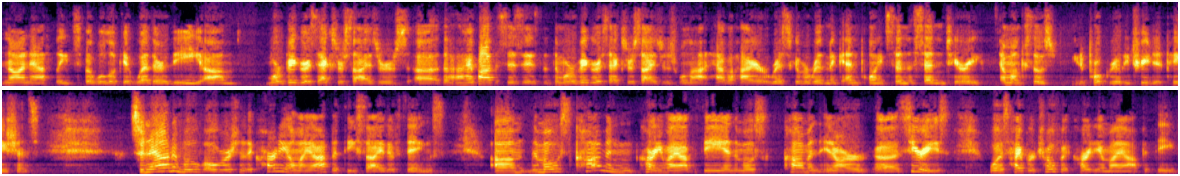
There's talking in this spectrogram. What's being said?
non athletes, but we'll look at whether the um, more vigorous exercisers, uh, the hypothesis is that the more vigorous exercisers will not have a higher risk of arrhythmic endpoints than the sedentary amongst those appropriately treated patients. So now to move over to the cardiomyopathy side of things. Um, the most common cardiomyopathy and the most common in our uh, series was hypertrophic cardiomyopathy.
